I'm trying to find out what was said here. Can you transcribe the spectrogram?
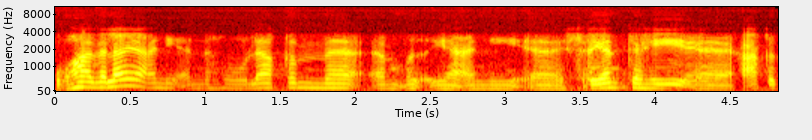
وهذا لا يعني أنه لا قمة يعني سينتهي عقد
